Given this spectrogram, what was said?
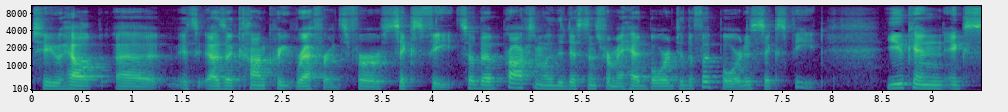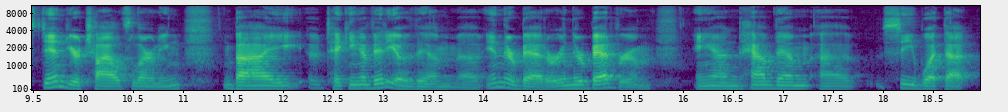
to help uh, as a concrete reference for six feet. So the approximately the distance from a headboard to the footboard is six feet. You can extend your child's learning by taking a video of them uh, in their bed or in their bedroom and have them uh, see what that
